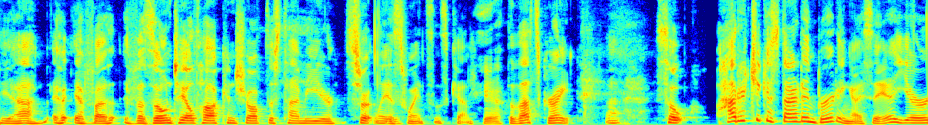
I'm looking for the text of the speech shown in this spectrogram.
yeah. If a if a zone tailed hawk can show up this time of year, certainly a Swainson's can. Yeah. So that's great. Uh, so how did you get started in birding, Isaiah? You're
